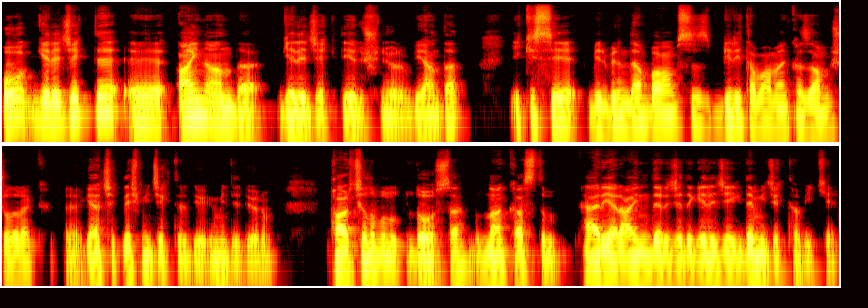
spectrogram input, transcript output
O gelecekte e, aynı anda gelecek diye düşünüyorum bir yandan. İkisi birbirinden bağımsız biri tamamen kazanmış olarak e, gerçekleşmeyecektir diye ümit ediyorum. Parçalı bulutlu da olsa bundan kastım her yer aynı derecede geleceğe gidemeyecek tabii ki.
